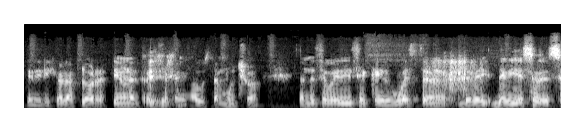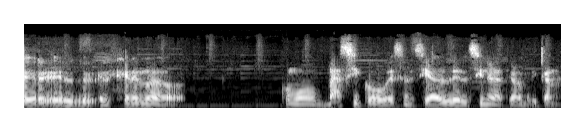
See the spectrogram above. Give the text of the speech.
que dirigió La Flor, tiene una entrevista que a mí me gusta mucho, donde ese güey dice que el western debiese de ser el, el género como básico o esencial del cine latinoamericano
